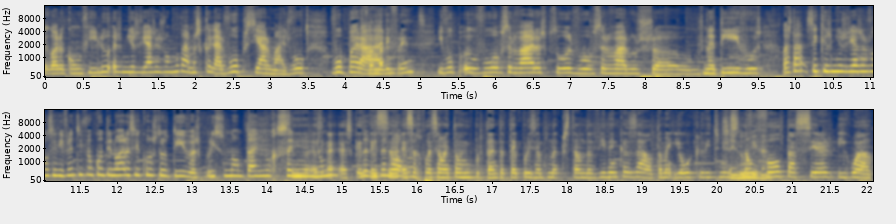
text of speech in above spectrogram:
Agora com o filho as minhas viagens vão mudar, mas se calhar vou apreciar mais, vou, vou parar. Forma diferente. E vou, vou observar as pessoas, vou observar os, uh, os nativos. Lá está, sei que as minhas viagens vão ser diferentes e vão continuar a ser construtivas, por isso não tenho receio Sim, nenhum acho que da vida essa, nova. essa reflexão é tão importante importante, até por exemplo na questão da vida em casal. Também eu acredito nisso, não volta a ser igual.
